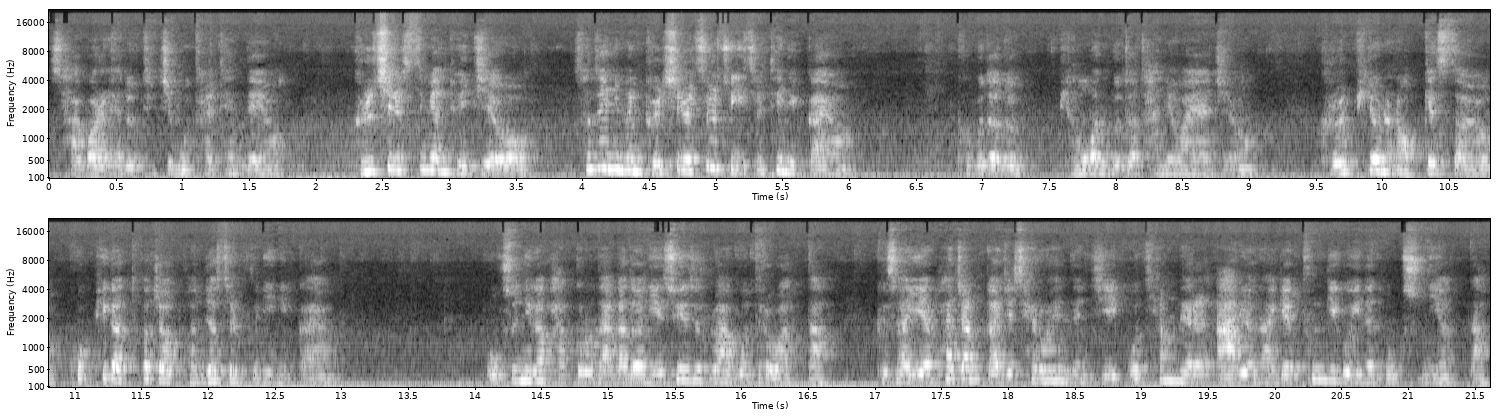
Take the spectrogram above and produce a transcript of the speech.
사과를 해도 듣지 못할 텐데요. 글씨를 쓰면 되지요. 선생님은 글씨를 쓸 수 있을 테니까요. 그보다도 병원부터 다녀와야죠. 그럴 필요는 없겠어요. 코피가 터져 번졌을 뿐이니까요. 옥순이가 밖으로 나가더니 수술을 하고 들어왔다. 그 사이에 화장까지 새로 했는지 꽃향내를 아련하게 풍기고 있는 옥순이였다.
